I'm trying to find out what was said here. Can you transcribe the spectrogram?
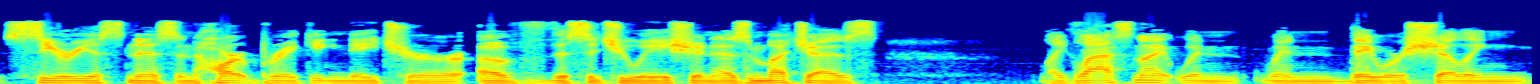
seriousness, and heartbreaking nature of the situation as much as like last night when when they were shelling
